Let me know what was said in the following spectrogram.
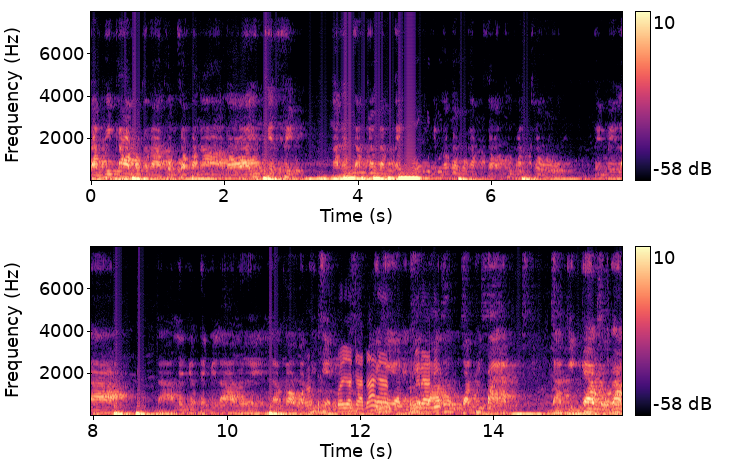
วันที่ 9มกราคม 2570อันนั้นจัดกันแบบเต็มวงเต็มระบบกับสอนสุพรรณโชว์เต็มเวลา เล่นกันเต็มเวลาเลย แล้วก็วันที่7บรรยากาศหน้างานลิเกในเวเวลาลานี้รุ่งวันที่8นะกิ่งแก้วโคราช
